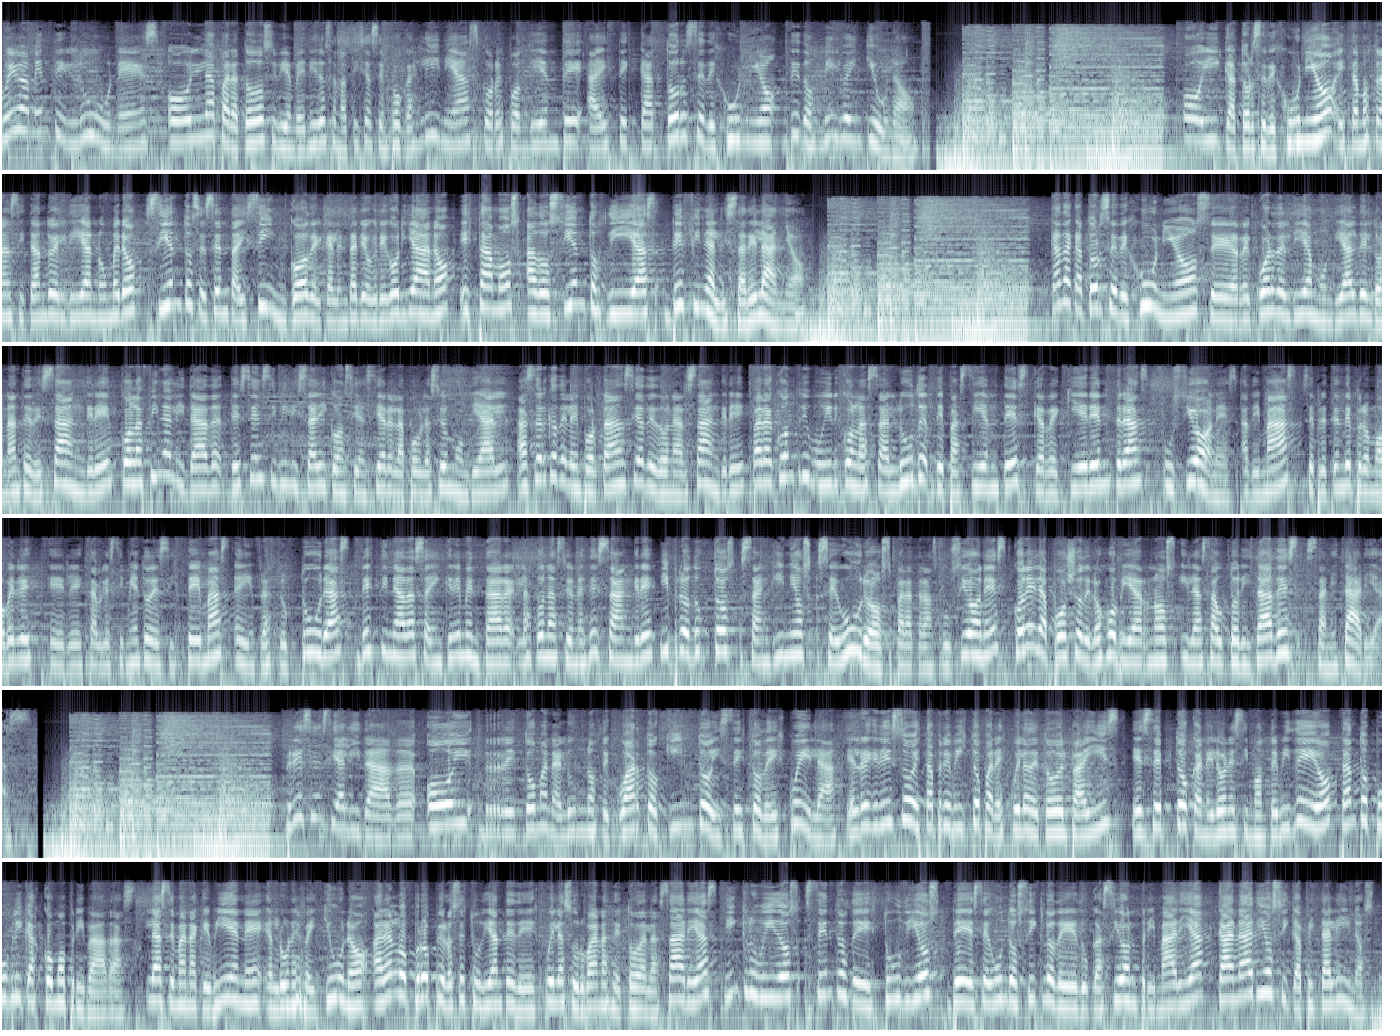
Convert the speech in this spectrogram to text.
Nuevamente lunes, hola para todos y bienvenidos a Noticias en Pocas Líneas, correspondiente a este 14 de junio de 2021. Hoy, 14 de junio, estamos transitando el día número 165 del calendario gregoriano. Estamos a 200 días de finalizar el año. Cada 14 de junio se recuerda el Día Mundial del Donante de Sangre con la finalidad de sensibilizar y concienciar a la población mundial acerca de la importancia de donar sangre para contribuir con la salud de pacientes que requieren transfusiones. Además, se pretende promover el establecimiento de sistemas e infraestructuras destinadas a incrementar las donaciones de sangre y productos sanguíneos seguros para transfusiones con el apoyo de los gobiernos y las autoridades sanitarias. Presencialidad. Hoy retoman alumnos de cuarto, quinto y sexto de escuela. El regreso está previsto para escuelas de todo el país, excepto Canelones y Montevideo, tanto públicas como privadas. La semana que viene, el lunes 21, harán lo propio los estudiantes de escuelas urbanas de todas las áreas, incluidos centros de estudios de segundo ciclo de educación primaria, canarios y capitalinos.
